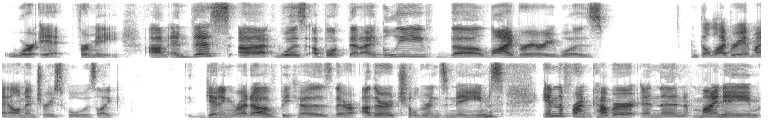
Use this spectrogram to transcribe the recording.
were it for me. Um, and this uh, was a book that I believe the library was, the library at my elementary school was like getting rid of because there are other children's names in the front cover and then my name,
